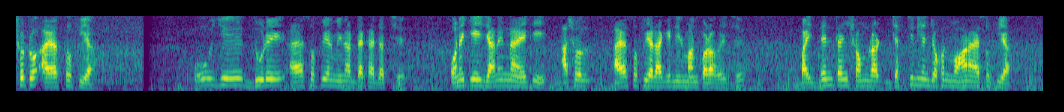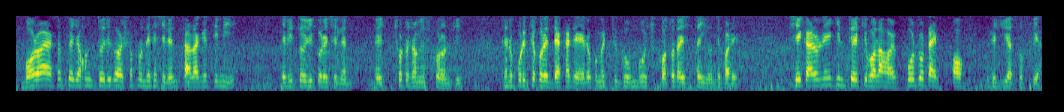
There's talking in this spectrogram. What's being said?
ছোট আয়া সোফিয়া ওই যে দূরে আয়া সোফিয়ার মিনার দেখা যাচ্ছে। অনেকেই জানেন না এটি আসল আয়া সোফিয়ার আগে নির্মাণ করা হয়েছে। বাইজেন্টাইন সম্রাট জাস্টিনিয়ান যখন মহান আয়া সোফিয়া, বড় আয়া সোফিয়া যখন তৈরি করার স্বপ্ন দেখেছিলেন, তার আগে তিনি এটি তৈরি করেছিলেন, এই ছোট সংস্করণটি। যেন পরীক্ষা করে দেখা যায় এরকম একটি গম্বুজ কতটা স্থায়ী হতে পারে। সেই কারণেই কিন্তু একে বলা হয় প্রোটোটাইপ অফ হেজিয়া সোফিয়া।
